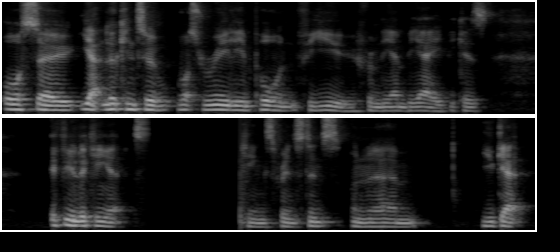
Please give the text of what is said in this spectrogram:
also, yeah, look into what's really important for you from the MBA because if you're looking at rankings, for instance, on um, you get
